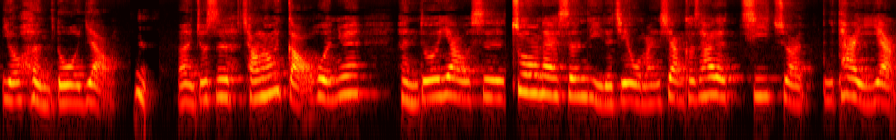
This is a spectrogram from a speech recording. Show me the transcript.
有很多药，嗯，然后你就是常常会搞混，因为很多药是作用在身体的结果蛮像，可是它的机转不太一样，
